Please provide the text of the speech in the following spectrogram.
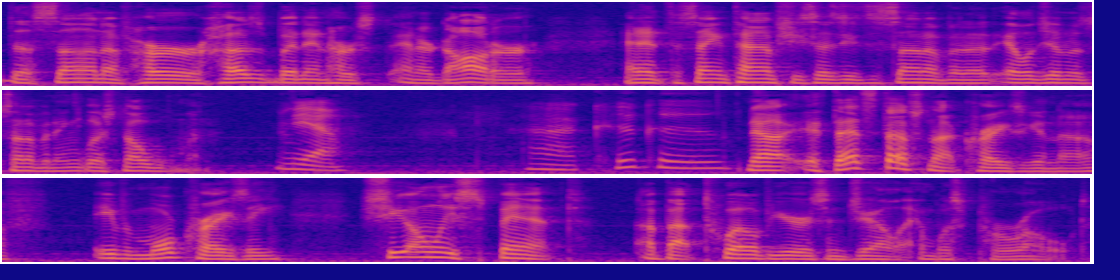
the son of her husband and her and her daughter, and at the same time she says he's the son of an illegitimate son of an English nobleman. Yeah. Uh, cuckoo. Now, if that stuff's not crazy enough, even more crazy, she only spent about 12 years in jail and was paroled.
